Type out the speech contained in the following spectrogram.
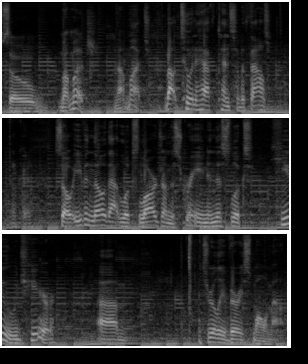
So not much. Not much. About two and a half tenths of a thousand. Okay. So even though that looks large on the screen and this looks huge here, um, it's really a very small amount.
